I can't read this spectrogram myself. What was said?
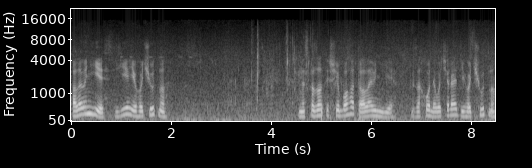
Але він є, є, його чутно. Не сказати, що багато, але він є. Заходить в очерет, його чутно.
